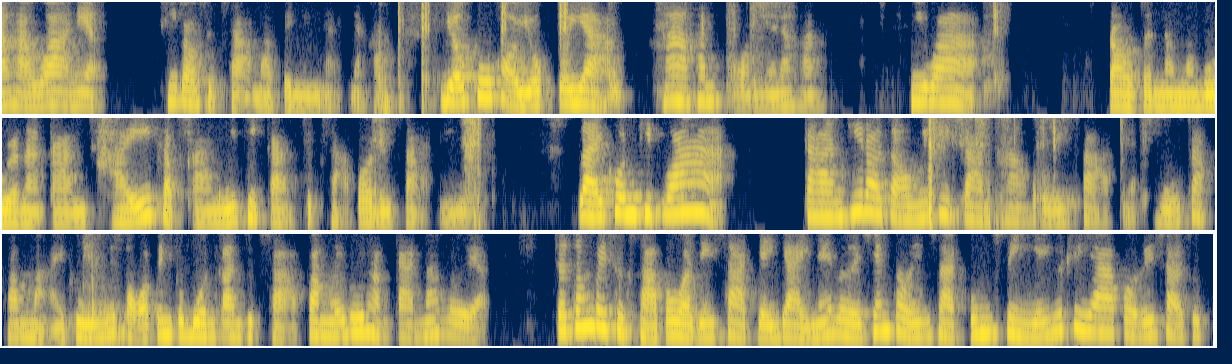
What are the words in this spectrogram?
นะคะว่าเนี่ยที่เราศึกษามาเป็นยังไงนะคะ เดี๋ยวครูขอยกตัวอย่างห้าขั้นตอนเนี้ยนะคะ ที่ว่าเราจะนำมาบูรณาการใช้กับการวิธีการศึกษาประวัติศาสตร์นี้หลายคนคิดว่าการที่เราจะเอาวิธีการทางประวัติศาสตร์เนี่ยรู้จักความหมายครูบอกว่าเป็นกระบวนการศึกษาฟังแล้วดูทางการมากเลยอะจะต้องไปศึกษาประวัติศาสตร์ใหญ่ๆแน่เลย เช่นประวัติศาสตร์กรุงศรีอยุธยาประวัติศาสตร์สุโข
